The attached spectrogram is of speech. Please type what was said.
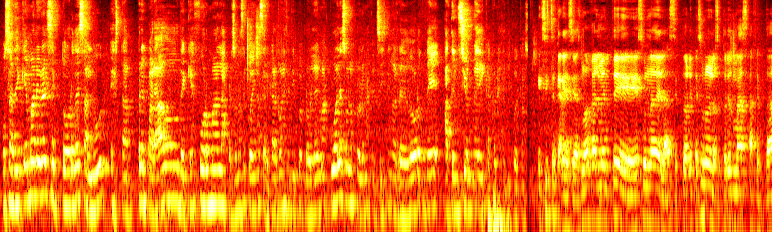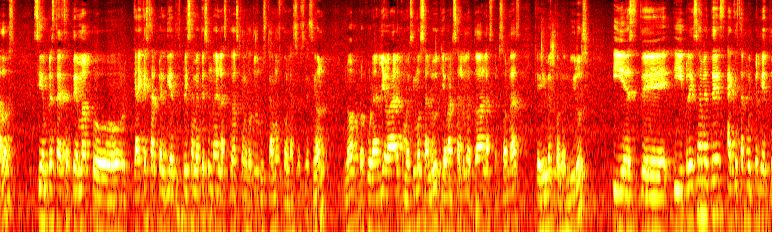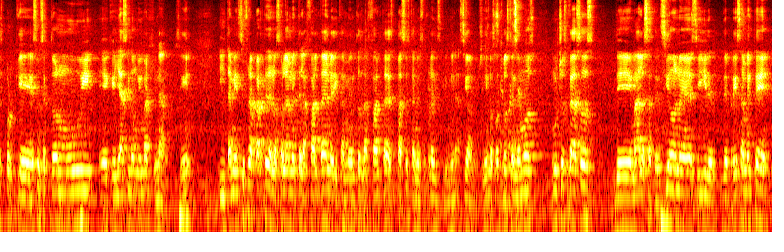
O sea, ¿de qué manera el sector de salud está preparado? ¿De qué forma las personas se pueden acercar con este tipo de problemas? ¿Cuáles son los problemas que existen alrededor de atención médica con este tipo de casos? Existen carencias, ¿no? Realmente es, una de las sectores, es uno de los sectores más afectados. Siempre está este tema porque hay que estar pendientes, precisamente es una de las cosas que nosotros buscamos con la asociación, ¿no? Procurar llevar, como decimos, salud, llevar salud a todas las personas que viven con el virus. Y, este, y precisamente hay que estar muy pendientes porque es un sector muy, eh, que ya ha sido muy marginado, ¿sí? Y también sufre aparte de no solamente la falta de medicamentos, la falta de espacios, también sufre discriminación, ¿sí? Nosotros 100%. tenemos muchos casos de malas atenciones y de, de precisamente...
